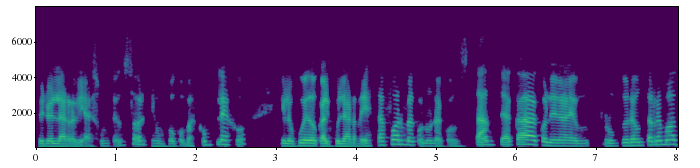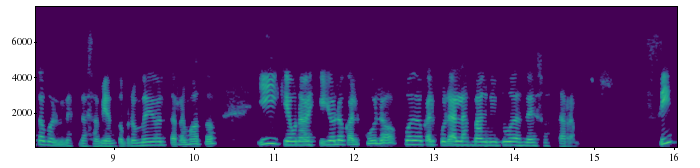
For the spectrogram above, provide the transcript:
pero en la realidad es un tensor, que es un poco más complejo, que lo puedo calcular de esta forma, con una constante acá, con la ruptura de un terremoto, con el desplazamiento promedio del terremoto, y que una vez que yo lo calculo, puedo calcular las magnitudes de esos terremotos. ¿Sí?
